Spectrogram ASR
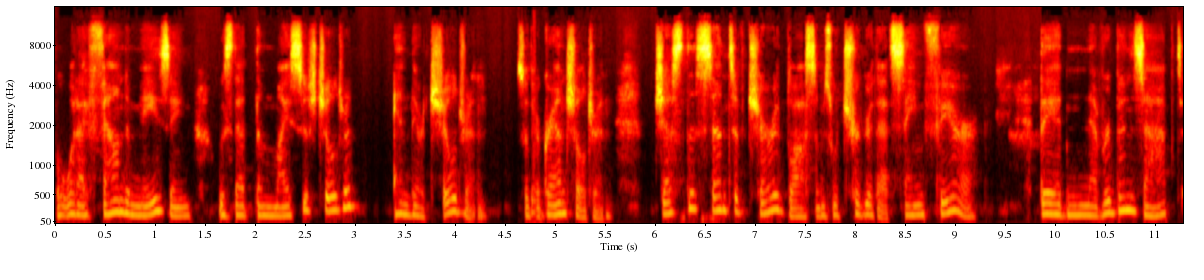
But what I found amazing was that the mice's children and their children, so their grandchildren, just the scent of cherry blossoms would trigger that same fear. They had never been zapped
